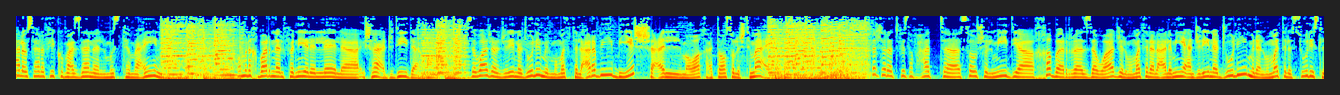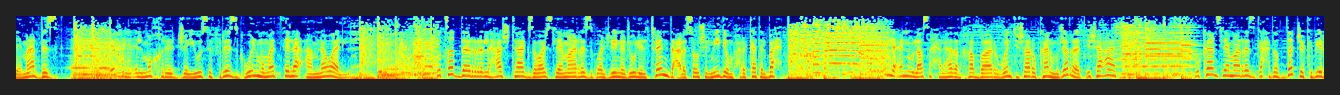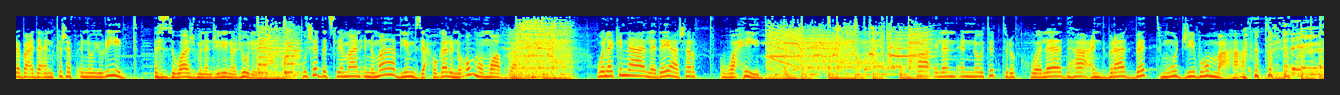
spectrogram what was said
هلا وسهلا فيكم أعزائنا المستمعين. ومن أخبارنا الفنية لليلة إشاعة جديدة. زواج أنجلينا جولي من ممثل عربي بيشعل مواقع التواصل الاجتماعي. انتشرت في صفحات ال social media خبر زواج الممثلة العالمية أنجلينا جولي من الممثل السوري سليمان رزق. ابن المخرج يوسف رزق والممثلة آمنة والي. وتصدر الهاشتاج زواج سليمان رزق وأنجلينا جولي الترند على ال social media ومحركات البحث. إلا أنه لا صحة لهذا الخبر وانتشاره كان مجرد إشاعات. وكان سليمان رزق أحدث ضجة كبيرة بعد أن كشف أنه يريد الزواج من أنجلينا جولي. وشدد سليمان أنه ما بيمزح وقال أنه أمه موافقة. ولكنها لديها شرط وحيد. قائلا أنه تترك ولادها عند براد بيت مو تجيبهم معها.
